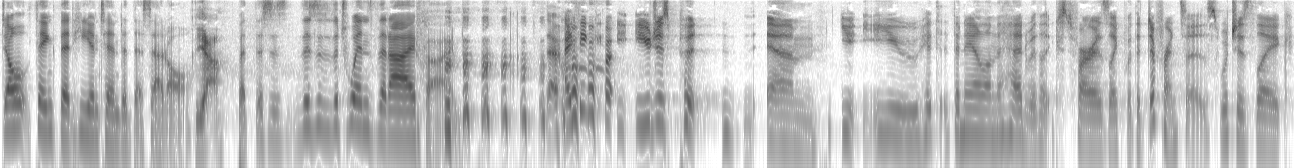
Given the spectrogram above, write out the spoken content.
don't think that he intended this at all. Yeah. But this is this is the twins that I find. I think you just put um you you hit the nail on the head with like as far as like what the difference is, which is like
